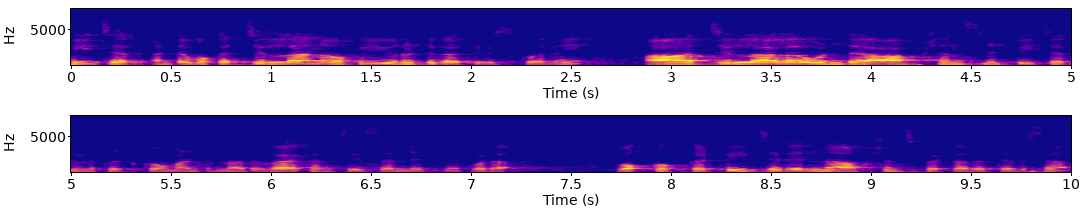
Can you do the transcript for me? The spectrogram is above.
టీచర్ అంటే ఒక జిల్లాను ఒక యూనిట్గా తీసుకొని ఆ జిల్లాలో ఉండే ఆప్షన్స్ని టీచర్ని పెట్టుకోమంటున్నారు వ్యాకన్సీస్ అన్నిటిని కూడా. ఒక్కొక్క టీచర్ ఎన్ని ఆప్షన్స్ పెట్టాలో తెలుసా?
